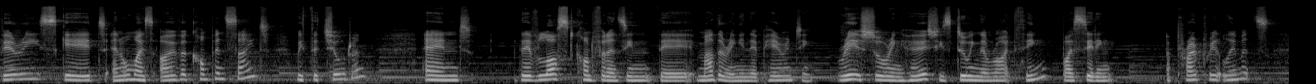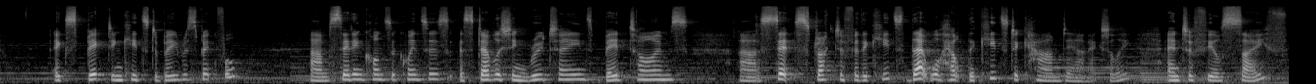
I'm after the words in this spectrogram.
very scared and almost overcompensate with the children, and they've lost confidence in their mothering, in their parenting. Reassuring her she's doing the right thing by setting appropriate limits, expecting kids to be respectful, um, setting consequences, establishing routines, bedtimes, uh, set structure for the kids. That will help the kids to calm down actually and to feel safe.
